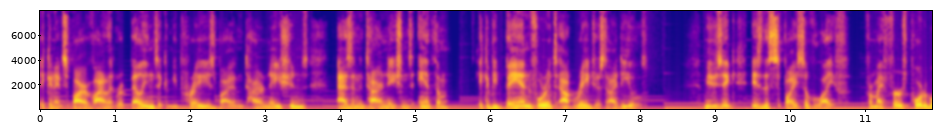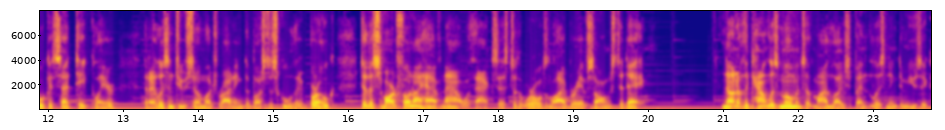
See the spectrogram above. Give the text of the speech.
It can inspire violent rebellions. It can be praised by entire nations as an entire nation's anthem. It can be banned for its outrageous ideals. Music is the spice of life. From my first portable cassette tape player that I listened to so much riding the bus to school that it broke, to the smartphone I have now with access to the world's library of songs today. None of the countless moments of my life spent listening to music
